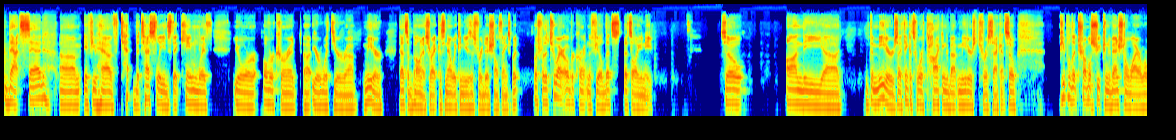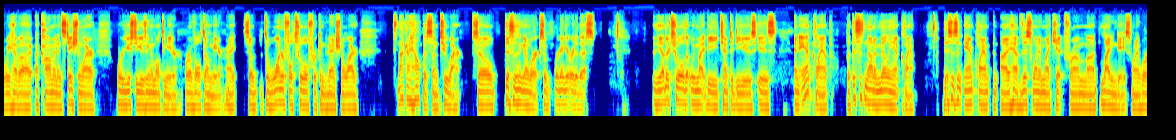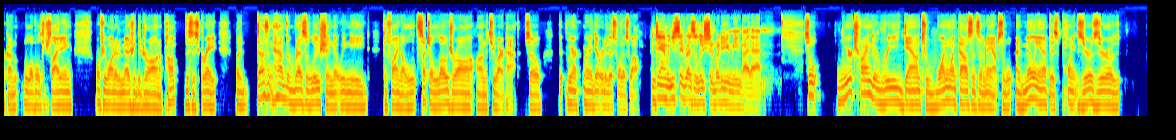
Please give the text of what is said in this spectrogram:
that said, um, if you have te- the test leads that came with your overcurrent, uh, your with your uh, meter, that's a bonus, right? Because now we can use this for additional things. But but for the two wire overcurrent in the field, that's that's all you need. So on the uh, the meters, I think it's worth talking about meters for a second. So people that troubleshoot conventional wire, where we have a, a common and station wire, we're used to using a multimeter or a volt ohm meter, right? So it's a wonderful tool for conventional wire. It's not going to help us on two wire. So this isn't going to work. So we're going to get rid of this. The other tool that we might be tempted to use is an amp clamp, but this is not a milliamp clamp. This is an amp clamp, and I have this one in my kit from uh, lighting days when I work on low voltage lighting, or if you wanted to measure the draw on a pump, this is great, but it doesn't have the resolution that we need to find a, such a low draw on the two wire path. So th- we are, we're going to get rid of this one as well. And Dan, when you say resolution, what do you mean by that? So we're trying to read down to one one thousandth of an amp. So a milliamp is 0.00,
